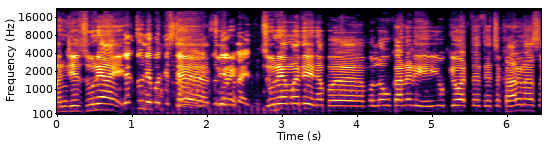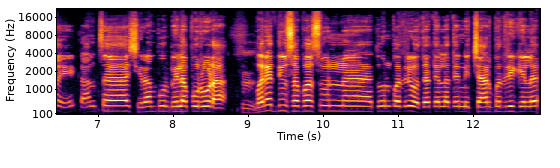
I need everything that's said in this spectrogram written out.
पण जे जुने आहे एक जुने पण दिसतात, ते एक जुने जुने- पण आहेत. जुन्यामध्ये ना प- लव कानडे हे योग्य वाटतं त्याचं कारण असं आहे का आमचा श्रीरामपूर बेलापूर रोड हा हम्म. बऱ्याच दिवसापासून अं, दोन पदरी होता त्याला त्यांनी चार पदरी केलं.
